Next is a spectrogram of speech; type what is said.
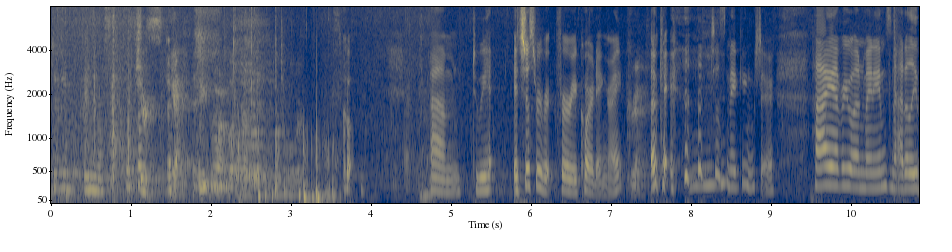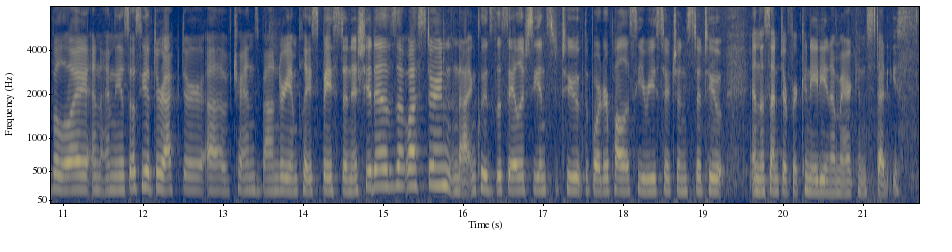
Do we bring this Sure, us? yeah. Um, Do we, it's just re- for recording, right? Correct. Okay, just making sure. Hi, everyone. My name is Natalie Baloy, and I'm the Associate Director of Transboundary and Place-Based Initiatives at Western, and that includes the Salish Sea Institute, the Border Policy Research Institute, and the Center for Canadian American Studies.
